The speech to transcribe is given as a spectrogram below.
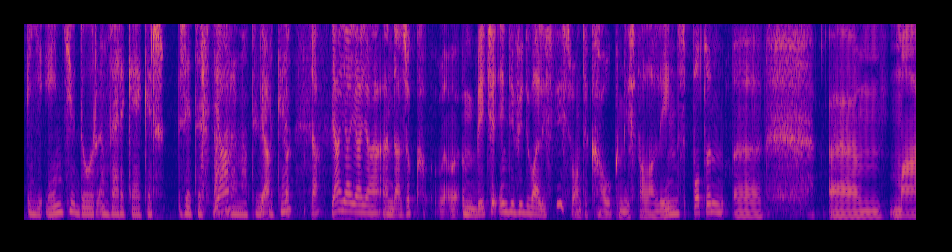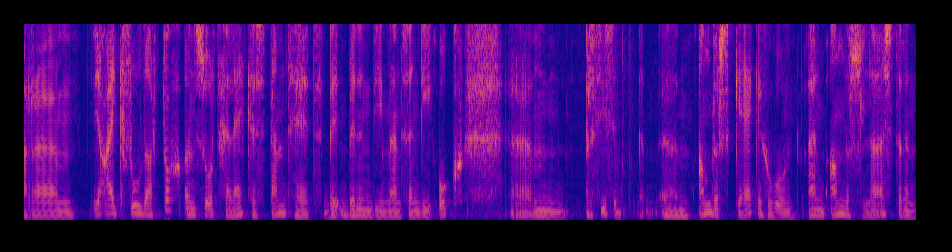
in je eentje door een verrekijker zit te staren natuurlijk. ja, hè? dat- ja, ja, ja, ja, ja. En dat is ook een beetje individualistisch, want ik ga ook meestal alleen spotten. eh, ehm, maar ehm, ja, ik voel daar toch een soort gelijkgestemdheid bi- binnen die mensen die ook ehm, precies anders kijken gewoon en anders luisteren.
